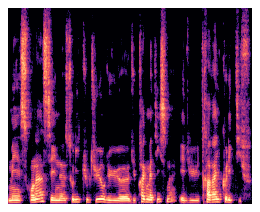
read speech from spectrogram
Mais ce qu'on a, c'est une solide culture du, pragmatisme et du travail collectif.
